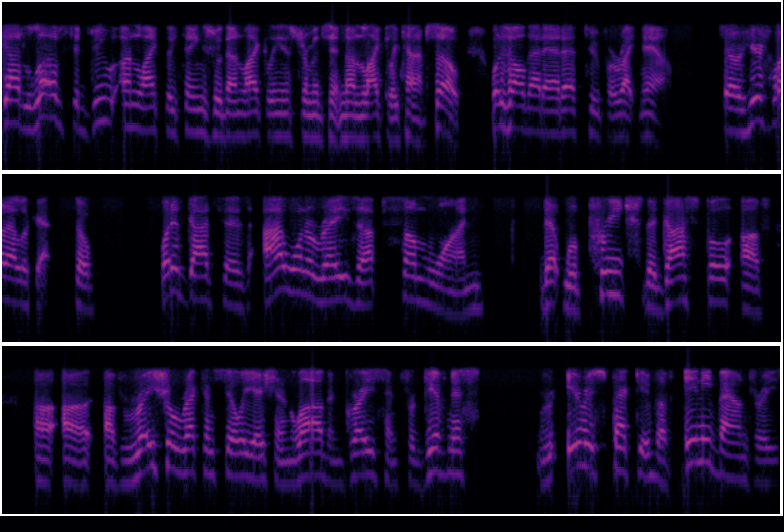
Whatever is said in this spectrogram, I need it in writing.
God loves to do unlikely things with unlikely instruments in unlikely times. So what does all that add up to for right now? So here's what I look at. So what if God says, I want to raise up someone that will preach the gospel of uh, uh, of racial reconciliation and love and grace and forgiveness, irrespective of any boundaries,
